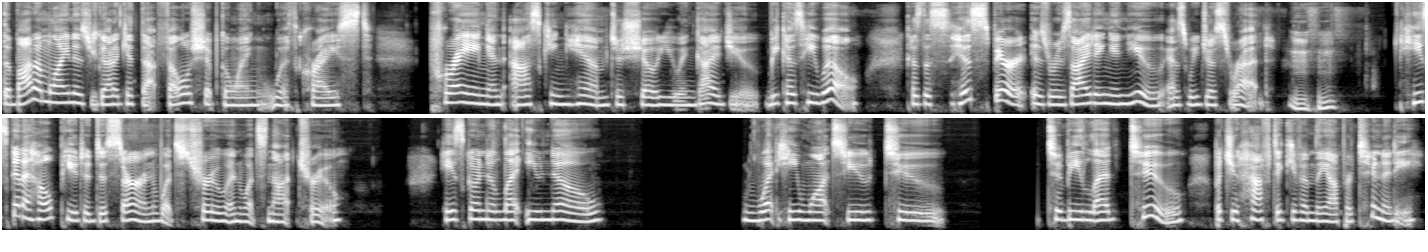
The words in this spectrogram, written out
The bottom line is you got to get that fellowship going with Christ, praying and asking Him to show you and guide you because He will, because His Spirit is residing in you, as we just read. Mm-hmm. He's going to help you to discern what's true and what's not true. He's going to let you know what he wants you to to be led to, but you have to give him the opportunity.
